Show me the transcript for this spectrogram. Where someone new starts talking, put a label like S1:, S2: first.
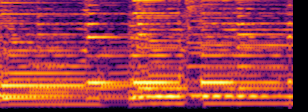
S1: Música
